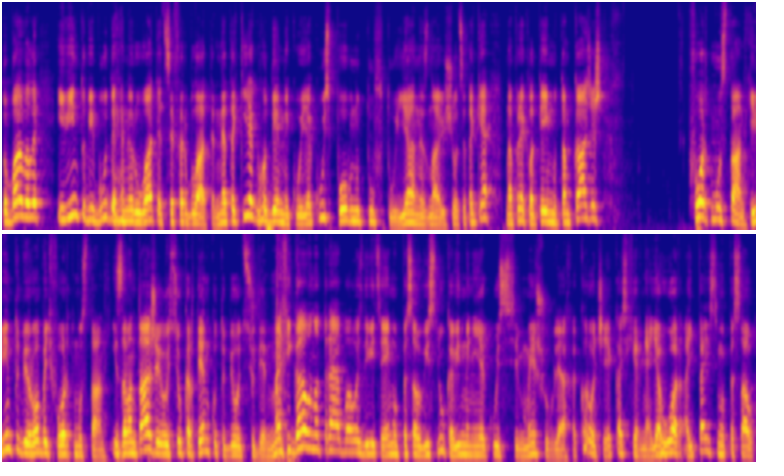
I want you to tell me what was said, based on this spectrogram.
додали, і він тобі буде генерувати циферблати. Не такі, як в годиннику, якусь повну туфту. Я не знаю, що це таке. Наприклад, ти йому там кажеш. Ford Мустанг, і він тобі робить Форт Мустанг. І завантажує ось цю картинку тобі от сюди. Нафіга воно треба? Ось дивіться, я йому писав віслюка, він мені якусь мишу, бляха. Коротше, якась херня. Ягуар Айпейс йому писав.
